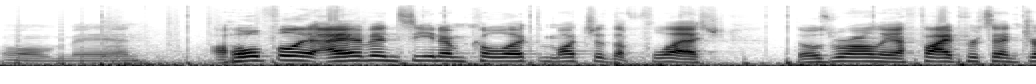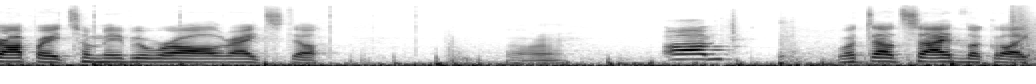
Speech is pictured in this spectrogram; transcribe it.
Oh man. Uh, hopefully, I haven't seen him collect much of the flesh. Those were only a 5% drop rate, so maybe we're all right still. Uh, Um, what's outside look like?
